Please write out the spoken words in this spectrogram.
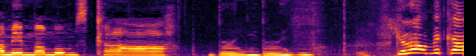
I'm in my mum's car. Broom, broom. Get out of my car!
